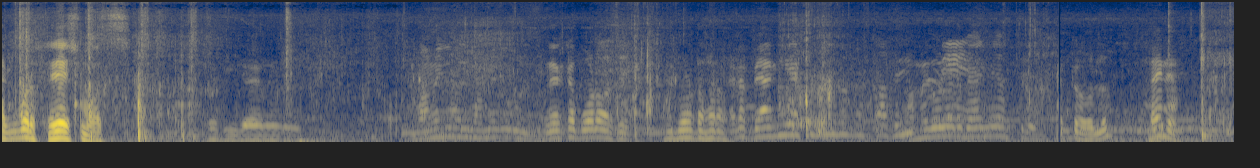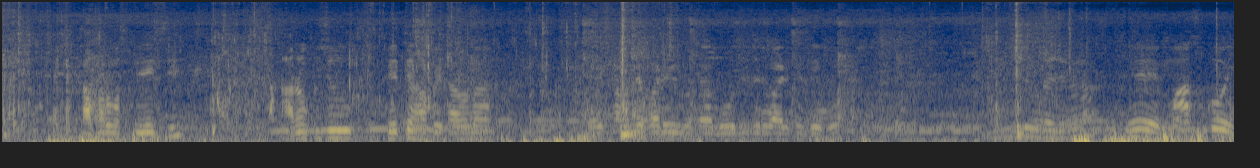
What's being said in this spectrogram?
একবার ফ্রেশ মাছ। একটা বড় আছে। একটা ব্যাগ নিয়ে আসছে। একটা হলো তাই না? একটা খাবার মাছ পেয়েছি আরও কিছু পেতে হবে কারণ ওই সামনে বাড়ি ওটা বৌদিদের বাড়িতে দেবো। এ মাছ কই?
